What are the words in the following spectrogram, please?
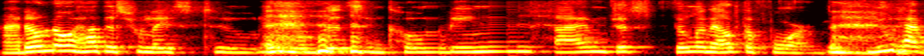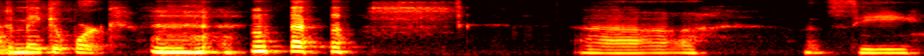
I don't know how this relates to littleBits and coding. I'm just filling out the form. You have to make it work. Uh, let's see.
